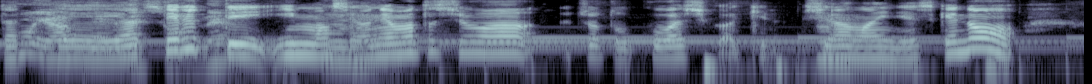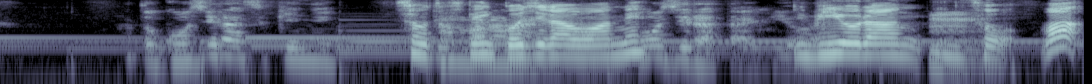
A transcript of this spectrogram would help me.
だってやってるって言いますよね。うん、私はちょっと詳しくは知らないんですけど、うん、あとゴジラ好きにそうですね、ゴジラはね。ゴジラ対ビオラン。ビオラン、うん、そう、は、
